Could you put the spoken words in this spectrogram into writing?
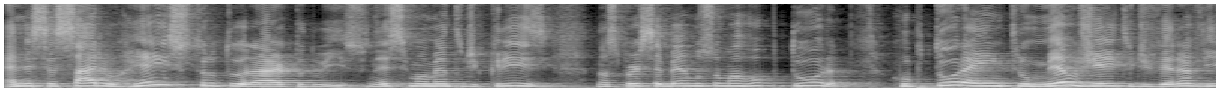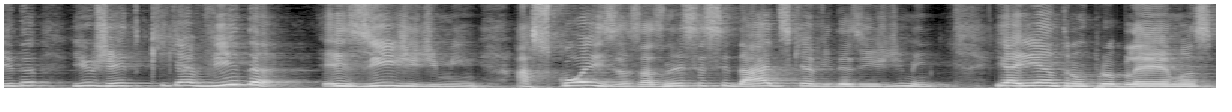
é necessário reestruturar tudo isso. Nesse momento de crise, nós percebemos uma ruptura ruptura entre o meu jeito de ver a vida e o jeito que a vida exige de mim, as coisas, as necessidades que a vida exige de mim. E aí entram problemas,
